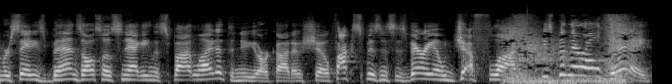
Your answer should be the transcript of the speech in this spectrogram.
Mercedes Benz also snagging the spotlight at the New York Auto Show. Fox Business's very own Jeff Flock. He's been there all day,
